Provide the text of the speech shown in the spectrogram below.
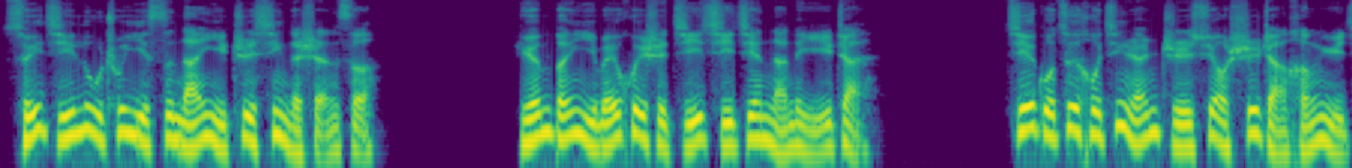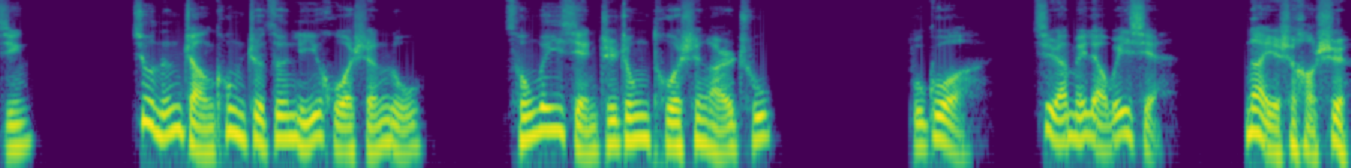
随即露出一丝难以置信的神色。原本以为会是极其艰难的一战，结果最后竟然只需要施展恒宇经，就能掌控这尊离火神炉，从危险之中脱身而出。不过，既然没了危险，那也是好事。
